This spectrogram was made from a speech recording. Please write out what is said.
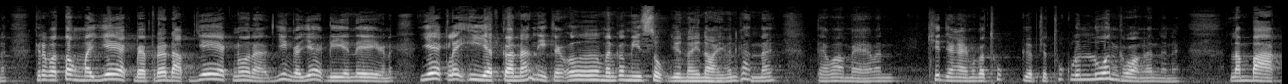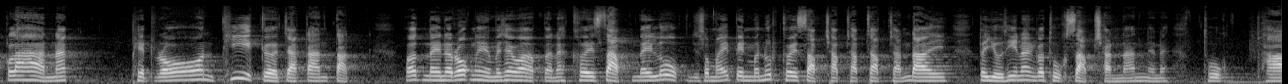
นะเรียกว่าต้องมาแยกแบบระดับแยกโน่นอะ ยิ่งกว่าแยกดีเอ็นเอนะแยกละเอียดก่อนนั้นอีกจังเออ มันก็มีสุขอยู่หน่อยๆเหมือนกันนะ แต่ว่าแหมมันคิดยังไงมันก็ทุกเกือบจะทุกข์ล้วนๆเขาว่างั้นนะนะลำบากกล้านักเผ็ดร้อนที่เกิดจากการตัด ราะในนรกนี่ไม่ใช่ว่าแต่นะเคยสับในโลกสมัยเป็นมนุษย์เคยสับฉับฉับฉับฉันใด ไปอยู่ที่นั่นก็ถูกสับฉันนั้นเนี่ยนะถูกพา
